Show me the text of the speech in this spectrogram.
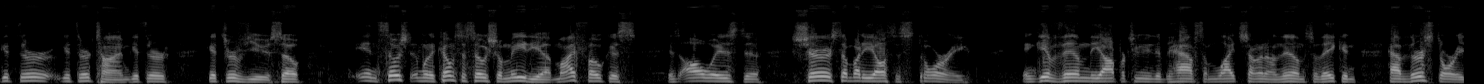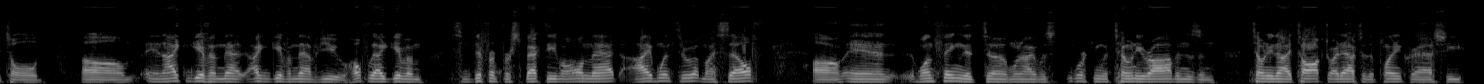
get their get their time, get their get their views. So, in social, when it comes to social media, my focus is always to share somebody else's story and give them the opportunity to have some light shine on them, so they can have their story told. Um, and I can give them that. I can give them that view. Hopefully, I give them some different perspective on that. I went through it myself. Um, and one thing that uh, when I was working with Tony Robbins and Tony and I talked right after the plane crash, he,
